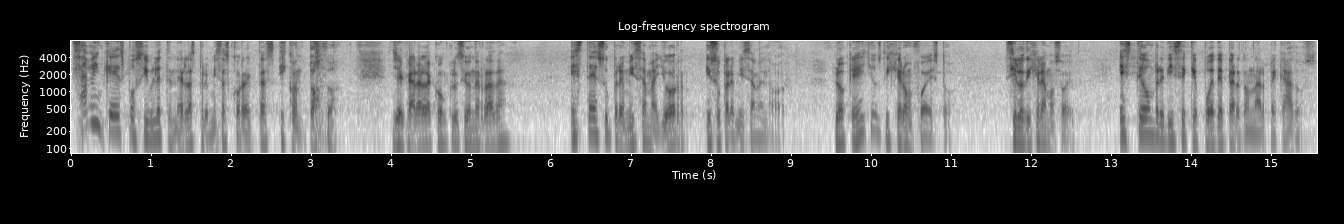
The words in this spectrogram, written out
¿Saben que es posible tener las premisas correctas y con todo llegar a la conclusión errada? Esta es su premisa mayor y su premisa menor. Lo que ellos dijeron fue esto. Si lo dijéramos hoy, este hombre dice que puede perdonar pecados.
